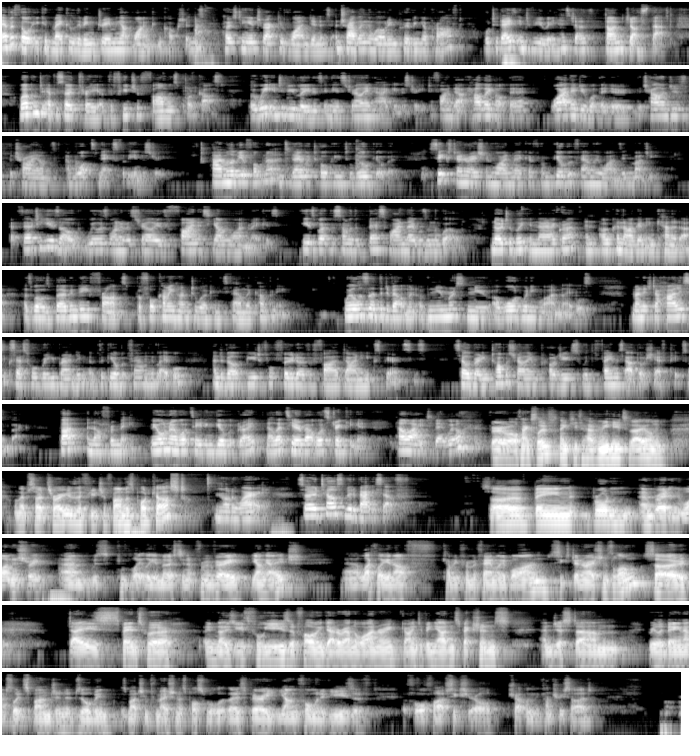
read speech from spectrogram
Ever thought you could make a living dreaming up wine concoctions, hosting interactive wine dinners, and traveling the world improving your craft? Well, today's interviewee has just done just that. Welcome to episode three of the Future Farmers podcast, where we interview leaders in the Australian ag industry to find out how they got there, why they do what they do, the challenges, the triumphs, and what's next for the industry. I'm Olivia Faulkner, and today we're talking to Will Gilbert, sixth generation winemaker from Gilbert Family Wines in Mudgee. At 30 years old, Will is one of Australia's finest young winemakers. He has worked with some of the best wine labels in the world, notably in Niagara and Okanagan in Canada, as well as Burgundy, France, before coming home to work in his family company. Will has led the development of numerous new award winning wine labels, managed a highly successful rebranding of the Gilbert family label, and developed beautiful food over fire dining experiences, celebrating top Australian produce with the famous outdoor chef Pip Zumback. But enough from me. We all know what's eating Gilbert grape. Now let's hear about what's drinking it. How are you today, Will? Very well, thanks, Liv. Thank you for having me here today on, on episode three of the Future Farmers podcast. Not a worry. So tell us a bit about yourself. So I've been brought and bred in the wine industry, um, was completely immersed in it from a very young age. Uh, luckily enough, coming from a family of wine, six generations long, so days spent were in those youthful years of following dad around the winery, going to vineyard inspections, and just um, really being an absolute sponge and absorbing as much information as possible at those very young formative years of a four, five, six year old traveling the countryside.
